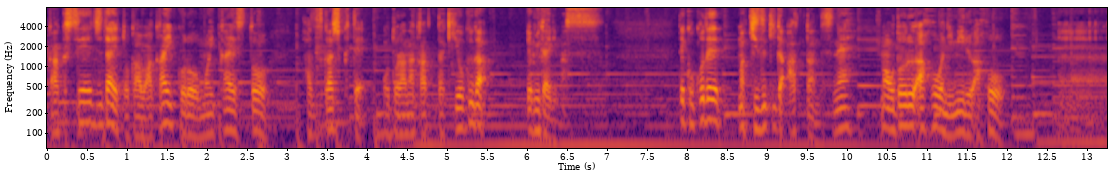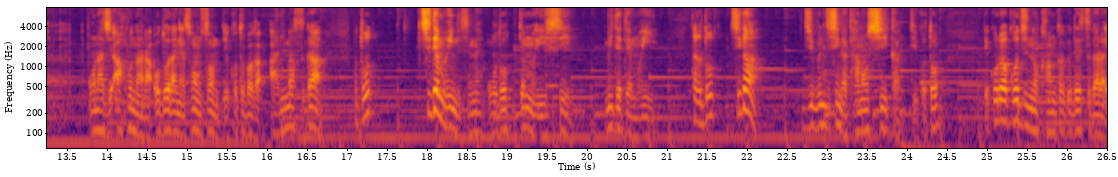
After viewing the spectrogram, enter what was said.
学生時代とか若い頃を思い返すと恥ずかしくて踊らなかった記憶が蘇ります。でここで、まあ、気づきがあったんですね、まあ、踊るアホに見るアホ、えー、同じアホなら踊らにゃ損損っていう言葉がありますがどっちでもいいんですよね。踊ってもいいし見ててもいい。ただどっちが自分自身が楽しいかっていうこと。でこれは個人の感覚ですから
